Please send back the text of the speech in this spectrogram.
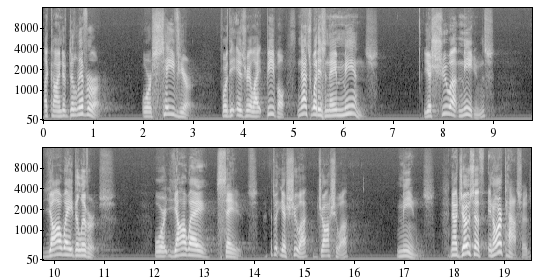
a kind of deliverer or savior for the Israelite people. And that's what his name means. Yeshua means Yahweh delivers or Yahweh saves. That's what Yeshua, Joshua, means. Now, Joseph, in our passage,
